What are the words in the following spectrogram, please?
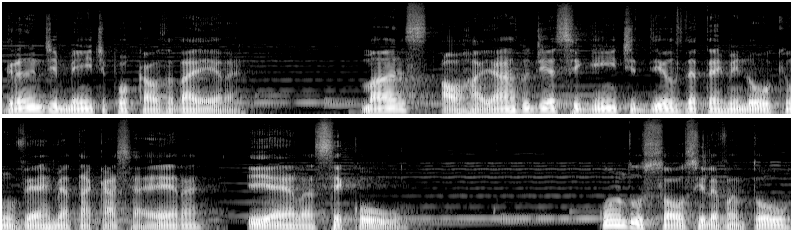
grandemente por causa da era. Mas, ao raiar do dia seguinte, Deus determinou que um verme atacasse a era, e ela secou. Quando o sol se levantou,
